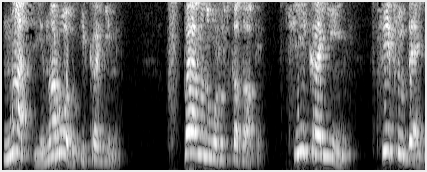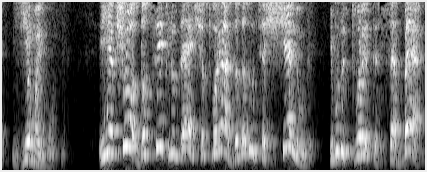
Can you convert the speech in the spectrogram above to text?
нації, народу і країни. Впевнено можу сказати, цій країні, в цих людей є майбутнє. І якщо до цих людей, що творять, додадуться ще люди і будуть творити себе,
